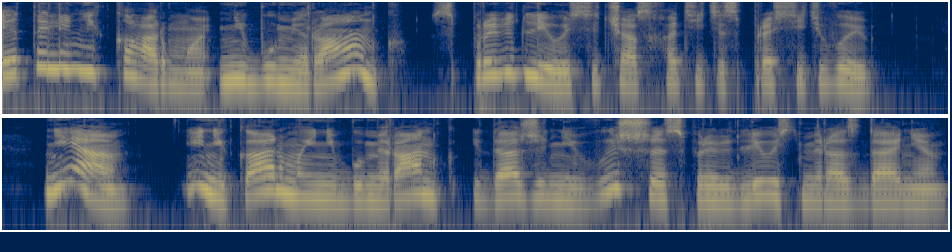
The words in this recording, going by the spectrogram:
Это ли не карма, не бумеранг? Справедливо сейчас хотите спросить вы. Не, и не карма, и не бумеранг, и даже не высшая справедливость мироздания.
